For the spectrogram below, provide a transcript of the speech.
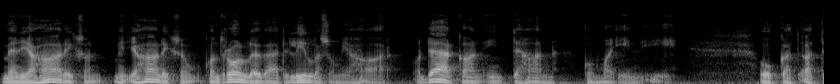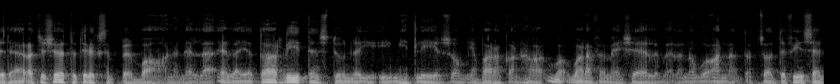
Men jag har, liksom, jag har liksom kontroll över det lilla som jag har. Och där kan inte han komma in i. Och att, att, det där, att jag sköter till exempel barnen eller, eller jag tar liten stund i, i mitt liv som jag bara kan ha, vara för mig själv eller något annat. Alltså att det finns en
